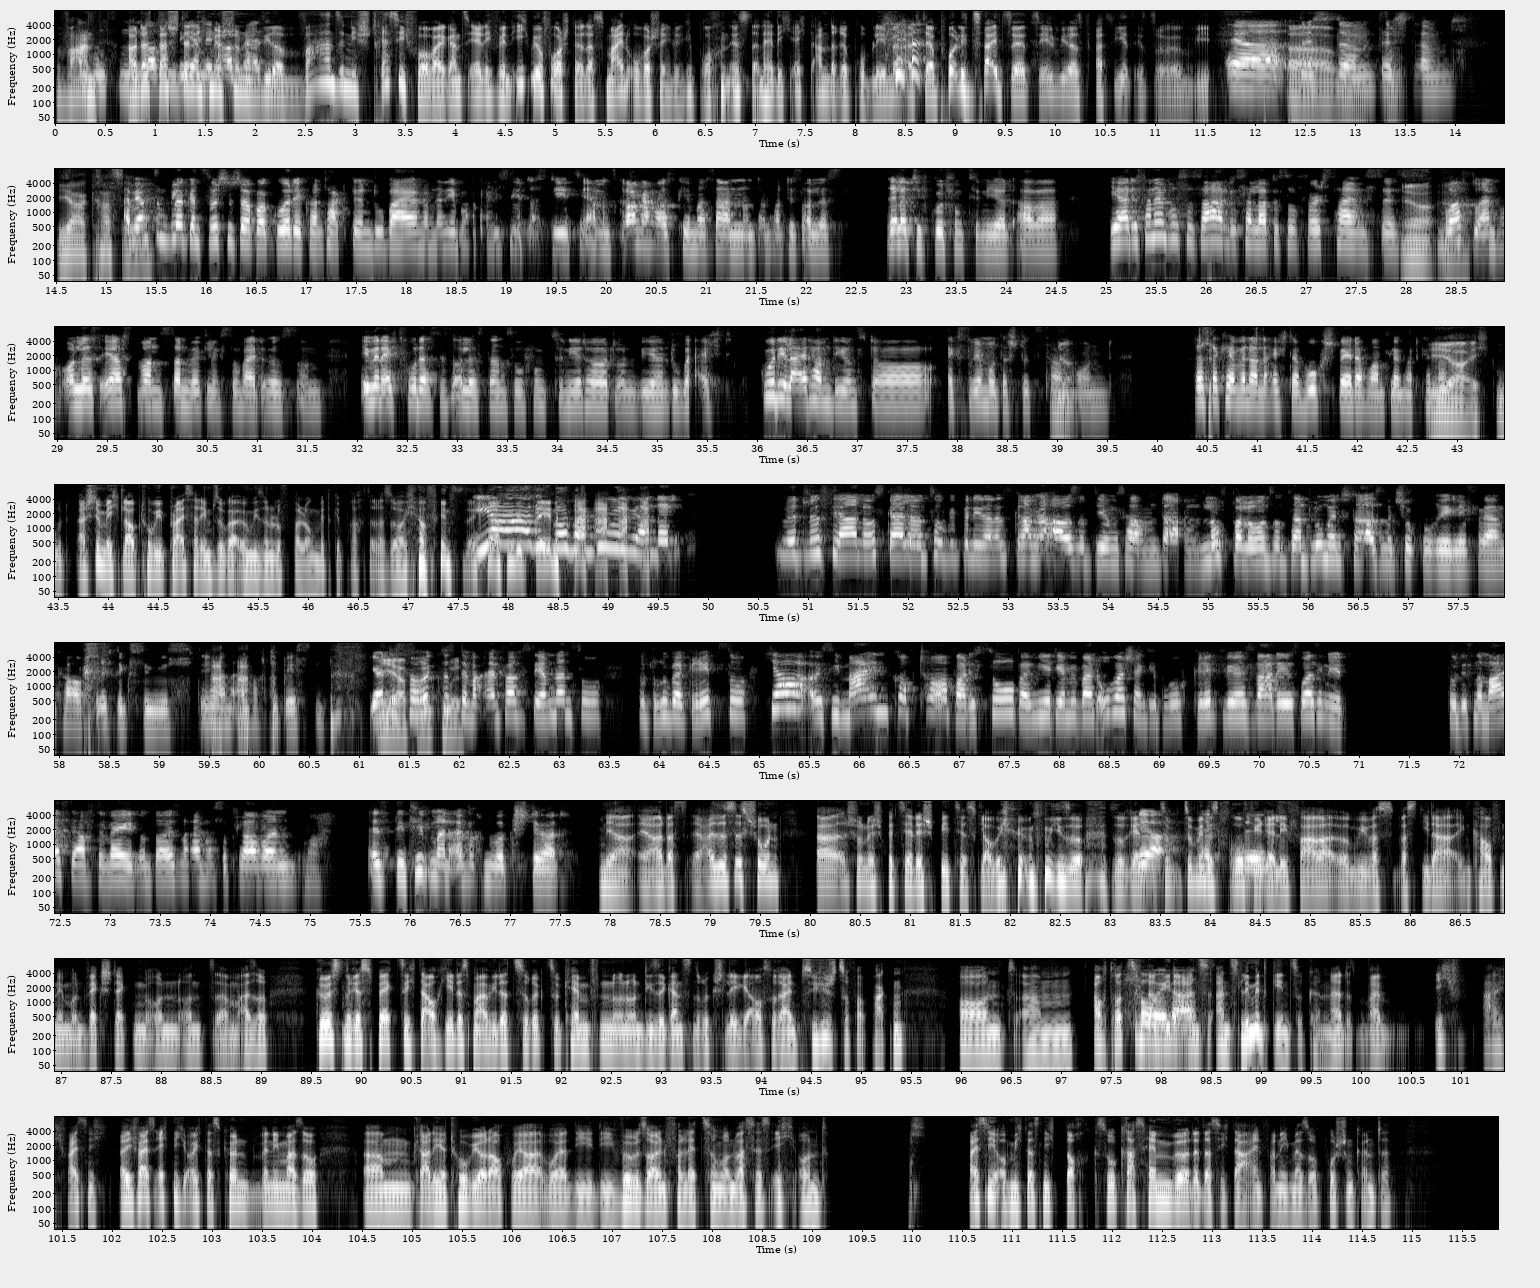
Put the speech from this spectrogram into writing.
Wahnsinn. Aber das, das stelle ich mir schon ausreisen. wieder wahnsinnig stressig vor, weil ganz ehrlich, wenn ich mir vorstelle, dass mein Oberschenkel gebrochen ist, dann hätte ich echt andere Probleme, als der Polizei zu erzählen, wie das passiert ist, so irgendwie. Ja, das Ähm, stimmt, das so. stimmt. Ja, krass. Aber wir ey. haben zum Glück inzwischen schon ein paar gute Kontakte in Dubai und haben dann eben organisiert, dass die zu ihm ins Krankenhaus gekommen sind und dann hat das alles relativ gut funktioniert. Aber ja, das sind einfach so Sachen, das sind Leute so First Times. Das Ja, ja. weißt du einfach alles erst, wenn es dann wirklich so weit ist. Und ich bin echt froh, dass das alles dann so funktioniert hat und wir in Dubai echt gute Leute haben, die uns da extrem unterstützt haben Ja. und dass der Kevin dann echt eine Woche später heimfliegen hat können. Ja, echt gut. Ah, stimmt, ich glaube, Toby Price hat ihm sogar irgendwie so einen Luftballon mitgebracht oder so, habe ich auf Instagram Ja, gesehen. das war so cool. Wir haben dann mit Luciano, Skyler und Tobi bin ich dann ins Krankenhaus und die Jungs haben dann Luftballons und so einen Blumenstrauß mit Schokoriegel für ihn gekauft. Richtig süß. Die waren einfach die Besten. Ja, Ja, das Verrückteste war einfach, sie haben dann so, so drüber geredet, so, ja, sie meinen haben, war das so bei mir, die haben über einen Oberschenkelbruch geredet, wie es war das, weiß ich nicht. So das Normalste auf der Welt und da ist man einfach so klar geworden, es, die Typen waren einfach nur gestört. Ja, ja, das, also es ist schon, äh, schon eine spezielle Spezies, glaube ich, irgendwie so, so Rallye, Ja, zum, zumindest. Profi-Rallye-Fahrer irgendwie, was, was die da in Kauf nehmen und wegstecken und, und ähm, also größten Respekt, sich da auch jedes Mal wieder zurückzukämpfen und, und diese ganzen Rückschläge auch so rein psychisch zu verpacken und ähm, auch trotzdem dann wieder ans, ans Limit gehen zu können, ne? Das, weil ich, ah, ich weiß nicht, also ich weiß echt nicht, ob ich das könnt, wenn ich mal so ähm, gerade hier Tobi oder auch wo er, wo er die, die Wirbelsäulenverletzung und was weiß ich und ich weiß nicht, ob mich das nicht doch so krass hemmen würde, dass ich da einfach nicht mehr so pushen könnte.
